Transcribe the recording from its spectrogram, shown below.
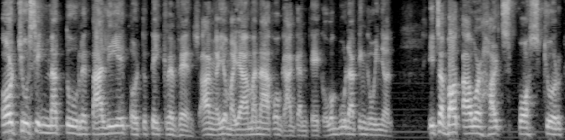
Or choosing not to retaliate or to take revenge. Ah, ngayon, mayaman na ako, gagante ko. Huwag mo natin gawin yon. It's about our heart's posture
